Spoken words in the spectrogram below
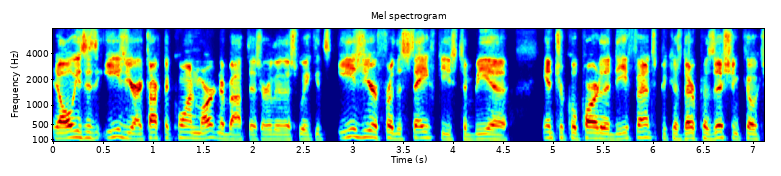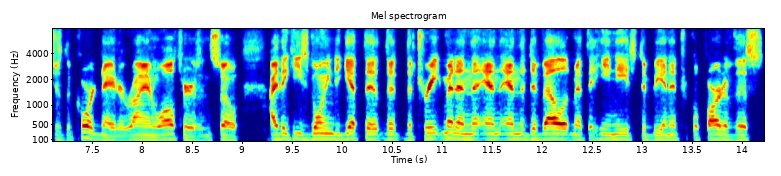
it always is easier. I talked to Quan Martin about this earlier this week. It's easier for the safeties to be a integral part of the defense because their position coach is the coordinator, Ryan Walters, and so I think he's going to get the the, the treatment and the and and the development that he needs to be an integral part of this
